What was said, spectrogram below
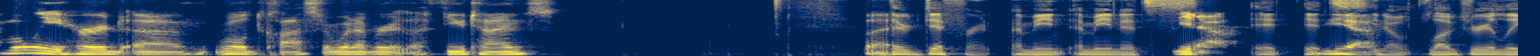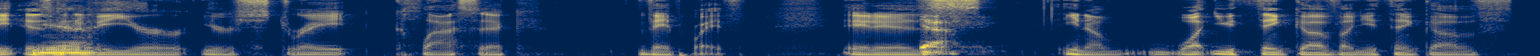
I've only heard uh World Class or whatever a few times. But they're different. I mean, I mean, it's Yeah. it, it's Yeah. you know, luxury elite is going to be your your straight classic vaporwave. It is, Yeah. you know, what you think of when you think of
